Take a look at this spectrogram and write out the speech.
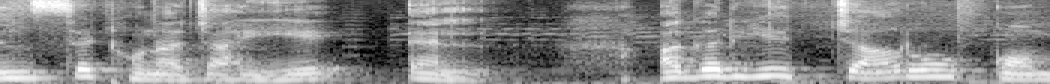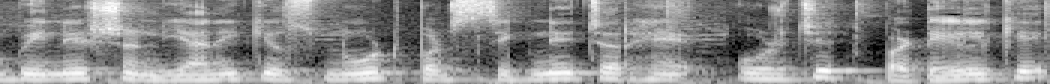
इंसेट होना चाहिए एल अगर ये चारों कॉम्बिनेशन यानी कि उस नोट पर सिग्नेचर है उर्जित पटेल के,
